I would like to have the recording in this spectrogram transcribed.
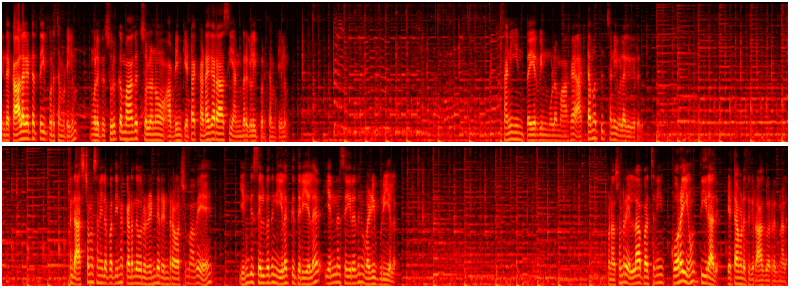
இந்த காலகட்டத்தை பொறுத்தமட்டிலும் உங்களுக்கு சுருக்கமாக சொல்லணும் அப்படின்னு கேட்டால் கடகராசி அன்பர்களை பொறுத்தமட்டிலும் சனியின் பெயர்வின் மூலமாக அட்டமத்து சனி விலகுகிறது. இந்த அஷ்டம சனியில் பார்த்தீங்கன்னா கடந்த ஒரு ரெண்டு ரெண்டரை வருஷமாகவே எங்கு செல்வதுன்னு இலக்கு தெரியலை என்ன செய்கிறதுன்னு வழி புரியலை. இப்போ நான் சொல்கிற எல்லா பிரச்சனையும் குறையும் தீராது. எட்டாம் இடத்துக்கு ராகு வர்றதுனால.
